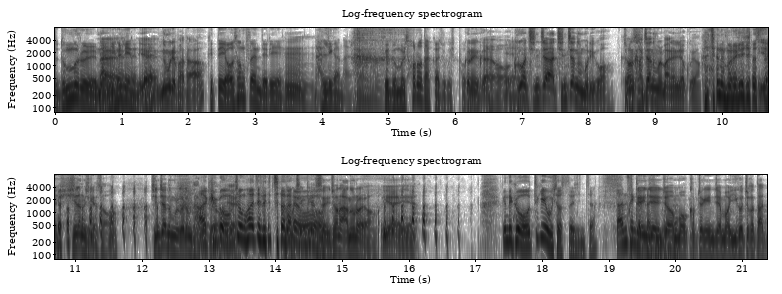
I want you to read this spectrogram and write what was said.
또 눈물을 많이 네, 흘리는데 예, 눈물의 바다. 그때 여성 팬들이 음. 난리가 나요. 그 눈물 서로 닦아주고 싶어. 그러니까요. 예. 그건 진짜 진짜 눈물이고 저는 그렇습니다. 가짜 눈물 많이 흘렸고요. 가짜 눈물 흘리셨어요. 예, 시상식에서 진짜 눈물과 좀 다르죠. 아 그거 예. 엄청 화제됐잖아요. 너무 창피했어요. 저는 안 울어요. 예, 예. 근데 그거 어떻게 우셨어요, 진짜? 딴 그때 생각하신 이제 저 건가? 뭐 갑자기 이제 뭐 이것저것 다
